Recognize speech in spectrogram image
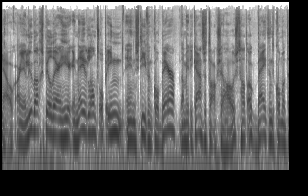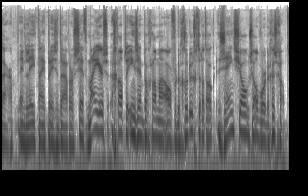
Ja, ook Arjen Lubach speelde er hier in Nederland op in. En Stephen Colbert, de Amerikaanse talkshow-host, had ook bijtend commentaar. En late-night-presentator Seth Meyers grapte in zijn programma over de geruchten dat ook zijn show zal worden geschrapt.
